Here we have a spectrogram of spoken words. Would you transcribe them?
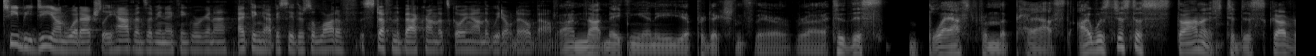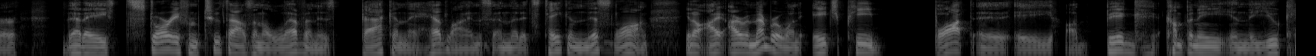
TBD on what actually happens. I mean, I think we're gonna. I think obviously there's a lot of stuff in the background that's going on that we don't know about. I'm not making any uh, predictions there. Uh, to this blast from the past, I was just astonished to discover that a story from 2011 is back in the headlines and that it's taken this long. You know, I, I remember when HP bought a, a, a, big company in the UK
